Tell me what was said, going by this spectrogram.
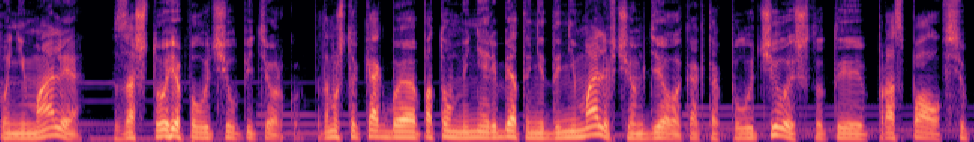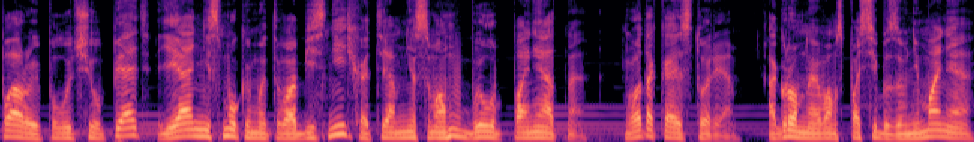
понимали, за что я получил пятерку. Потому что как бы потом меня ребята не донимали, в чем дело, как так получилось, что ты проспал всю пару и получил пять, я не смог им этого объяснить, хотя мне самому было понятно. Вот такая история. Огромное вам спасибо за внимание.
